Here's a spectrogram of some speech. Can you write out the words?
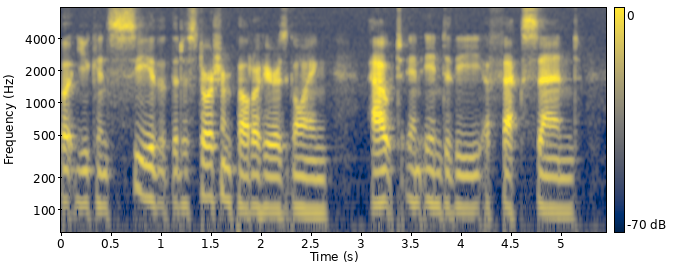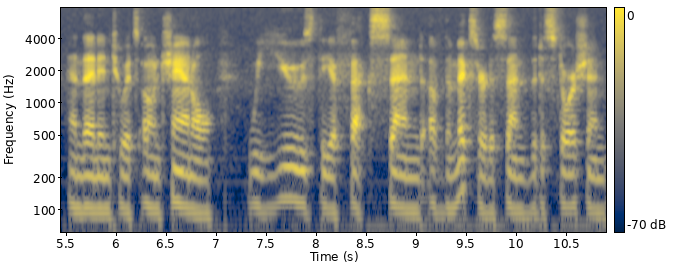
but you can see that the distortion pedal here is going out and into the effects send and then into its own channel. We use the effects send of the mixer to send the distortion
